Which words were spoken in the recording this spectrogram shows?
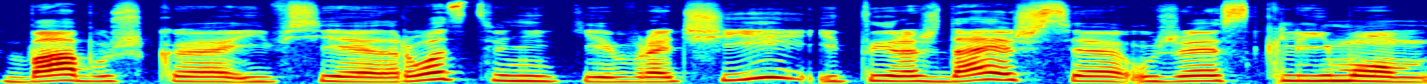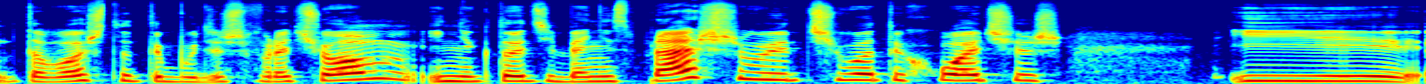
бабушка и все родственники врачи, и ты рождаешься уже с клеймом того, что ты будешь врачом, и никто тебя не спрашивает, чего ты хочешь. И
